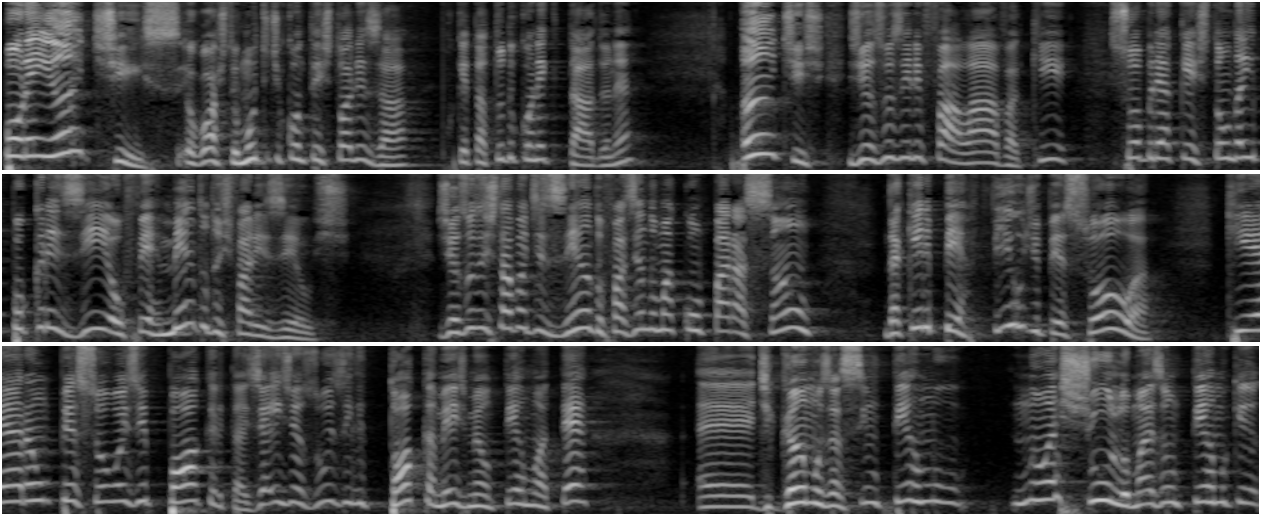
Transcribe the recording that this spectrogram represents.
Porém, antes, eu gosto muito de contextualizar, porque está tudo conectado, né? Antes, Jesus ele falava aqui sobre a questão da hipocrisia, o fermento dos fariseus. Jesus estava dizendo, fazendo uma comparação daquele perfil de pessoa que eram pessoas hipócritas. E aí Jesus ele toca mesmo, é um termo até, é, digamos assim, um termo não é chulo, mas é um termo que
